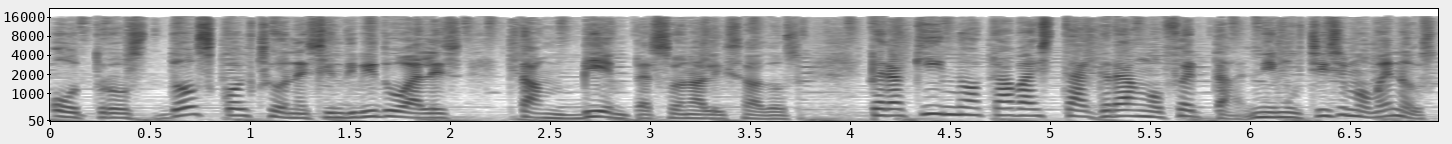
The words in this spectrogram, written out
otros dos colchones individuales también personalizados. Pero aquí no acaba esta gran oferta, ni muchísimo menos,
